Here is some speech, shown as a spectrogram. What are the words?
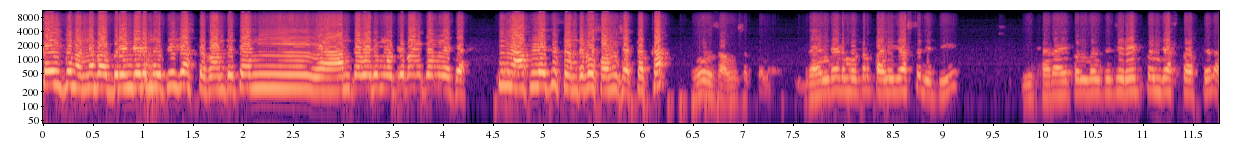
काहीच म्हणणं बा ब्रँडेड मोटरी जास्त बांधतात आणि अहमदाबादी मोटरी पाणी कमी येतात तुम्ही आपल्याचे संदर्भ सांगू शकतात का? हो सांगू शकतो ना. ब्रँडेड मोटर पाणी जास्त देते. ही खरं आहे पण पण त्याचे रेट पण जास्त असते ना.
